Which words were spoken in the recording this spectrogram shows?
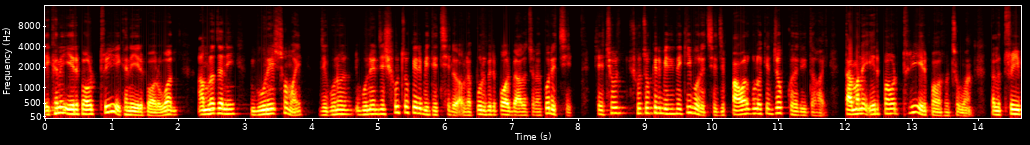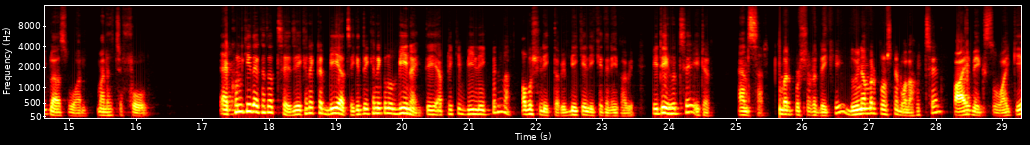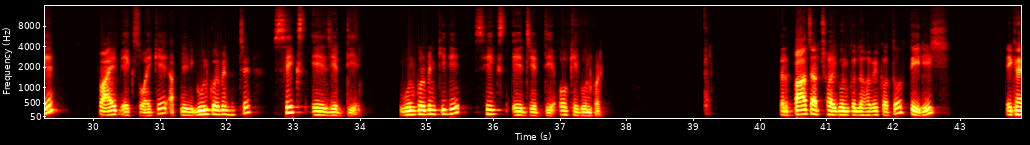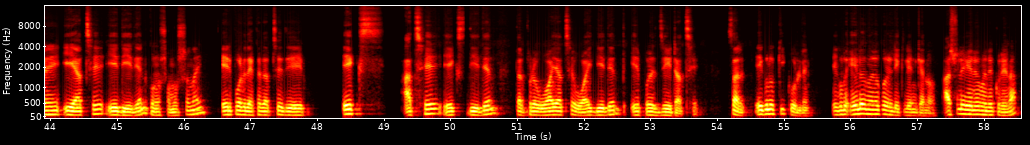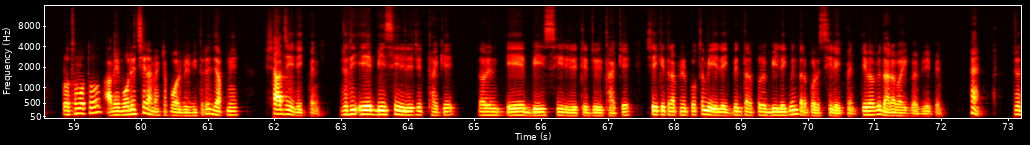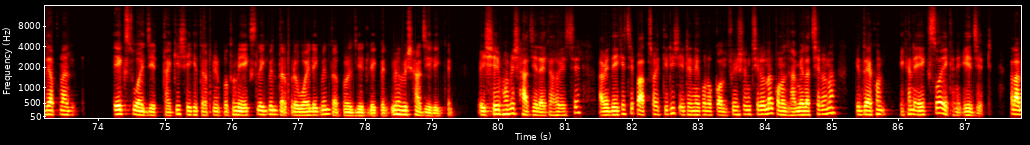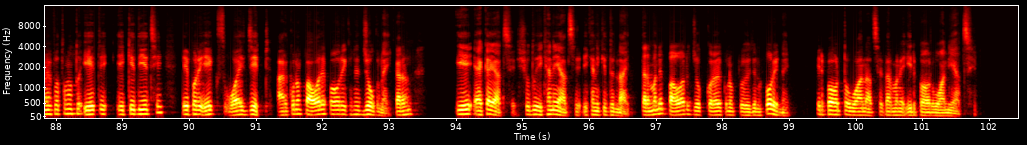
এখানে এর পাওয়ার থ্রি এখানে এর পাওয়ার ওয়ান আমরা জানি গুণের সময় যে গুণ, গুণের যে সূচকের বিধি ছিল, আমরা পূর্বের পর্বে আলোচনা করেছি, সেই সূচকের বিধিতে কি বলেছে? যে পাওয়ার গুলোকে যোগ করে দিতে হয়। তার মানে এর পাওয়ার থ্রি এর পাওয়ার হচ্ছে ওয়ান তাহলে থ্রি প্লাস ওয়ান মানে হচ্ছে ফোর এখন কি দেখা যাচ্ছে যে এখানে একটা বি আছে, কিন্তু এখানে কোনো বি নাই। তাই আপনি কি বি লিখবেন না? অবশ্যই লিখতে হবে। বি কে লিখে দেন এইভাবে। এটাই হচ্ছে এটার অ্যান্সার নাম্বার প্রশ্নটা দেখি। দুই নম্বর প্রশ্নে বলা হচ্ছে ফাইভ এক্স ওয়াই কে ফাইভ এক্স ওয়াই কে আপনি গুণ করবেন হচ্ছে সিক্স এ জেড দিয়ে গুণ করবেন কি দিয়ে? সিক্স এ জেড দিয়ে। ওকে গুণ করে। তাহলে পাঁচ আর ছয় গুণ করলে হবে কত? তিরিশ। এখানে এ আছে এ দিয়ে দেন, কোনো সমস্যা নাই। এরপরে দেখা যাচ্ছে যে এক্স আছে এক্স দিয়ে দেন, তারপরে ওয়াই আছে ওয়াই দিয়ে দেন, এরপরে জেড আছে। স্যার, এগুলো কি করলেন? এগুলো এলোমেলো করে লিখলেন কেন? আসলে এলোমেলো করে না। প্রথমত আমি বলেছিলাম একটা পর্বের ভিতরে যে আপনি সাজিয়ে লিখবেন। যদি এ বি সি রিলেটেড থাকে, ধরেন এ বি সি রিলেটেড যদি থাকে, সেই ক্ষেত্রে আপনি প্রথমে এ লিখবেন, তারপরে বি লিখবেন, তারপরে সি লিখবেন। এভাবে ধারাবাহিকভাবে লিখবেন। হ্যাঁ? যদি আপনার এক্স ওয়াই জেড থাকে, সেই ক্ষেত্রে আপনি প্রথমে এক্স লিখবেন, তারপরে ওয়াই লিখবেন, তারপরে জেড লিখবেন। এভাবে সাজিয়ে লিখবেন। এই সেইভাবে সাজিয়ে লেখা হয়েছে। আমি দেখেছি পাঁচ, ছয়, তিরিশ, এটা নিয়ে কোনো কনফিউশন ছিল না, কোনো ঝামেলা ছিল না। কিন্তু এখন এখানে এক্স ওয়াই এখানে এ জেড তাহলে আমি প্রথমত এ তে এ কে দিয়েছি, এরপরে এক্স ওয়াই জেড আর কোনো পাওয়ারে পাওয়ার এখানে যোগ নাই, কারণ এ একাই আছে, শুধু এখানে আছে, এখানে কিন্তু নাই, তার মানে পাওয়ার যোগ করার কোনো প্রয়োজন পড়ে নাই, এর পাওয়ার তো ওয়ান আছে, তার মানে এর পাওয়ার ওয়ানই আছে,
